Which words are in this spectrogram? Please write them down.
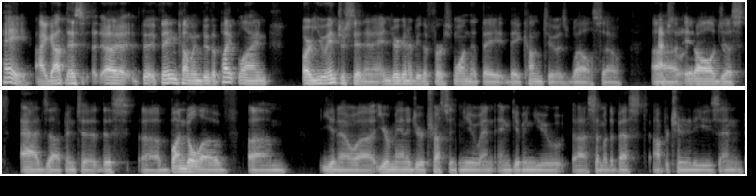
Hey, I got this uh, the thing coming through the pipeline. Are you interested in it? And you're going to be the first one that they they come to as well. So uh, it all just adds up into this uh, bundle of um, you know uh, your manager trusting you and and giving you uh, some of the best opportunities and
